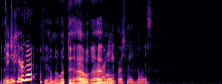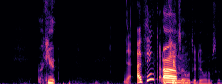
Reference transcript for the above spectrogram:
The Did you hear that? Yeah, I don't know what the. I don't. I Our don't. neighbors made noise. I can't. Yeah, I think. I can't tell Um, what they're doing. I'm sorry.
